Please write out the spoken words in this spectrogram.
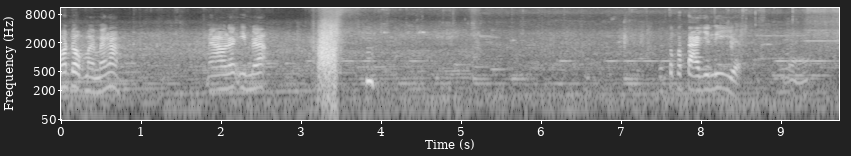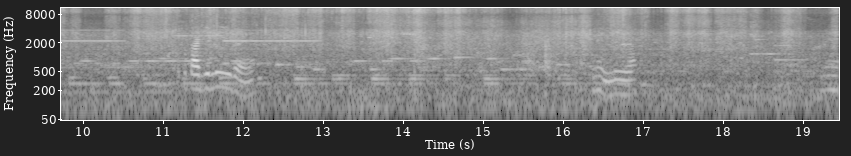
ฮอตดอกใหม่ไหมล่ะ ไม่เอาแล้วอิ่มแล้ว ตุ๊กตาเยลลี่อะไหนตุ๊กตาเยลลี่ไหนไม่เห็นมีแล้วนี่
